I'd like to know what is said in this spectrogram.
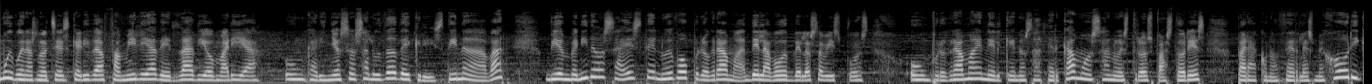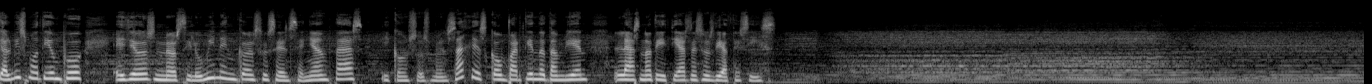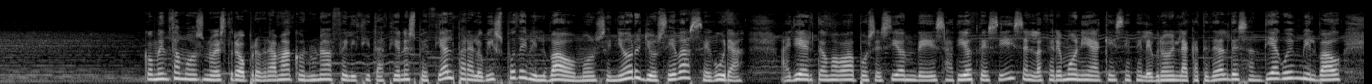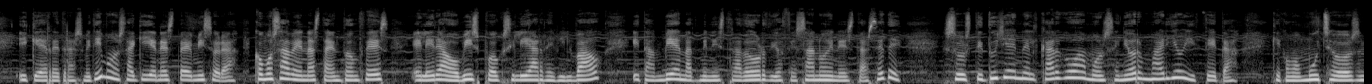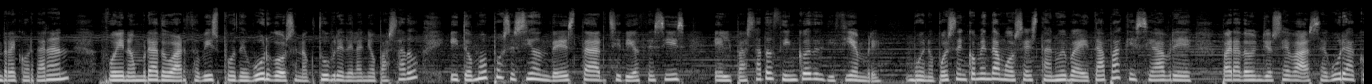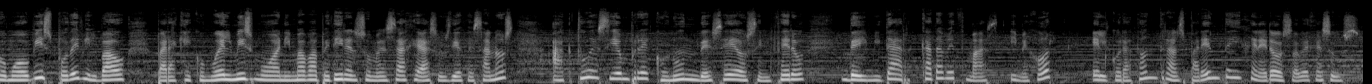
Muy buenas noches, querida familia de Radio María. Un cariñoso saludo de Cristina Abad. Bienvenidos a este nuevo programa de La Voz de los Obispos, un programa en el que nos acercamos a nuestros pastores para conocerles mejor y que al mismo tiempo ellos nos iluminen con sus enseñanzas y con sus mensajes, compartiendo también las noticias de sus diócesis. Comenzamos nuestro programa con una felicitación especial para el obispo de Bilbao, Monseñor Joseba Segura. Ayer tomaba posesión de esa diócesis en la ceremonia que se celebró en la Catedral de Santiago en Bilbao y que retransmitimos aquí en esta emisora. Como saben, hasta entonces él era obispo auxiliar de Bilbao y también administrador diocesano en esta sede. Sustituye en el cargo a Monseñor Mario Iceta, que como muchos recordarán, fue nombrado arzobispo de Burgos en octubre del año pasado y tomó posesión de esta archidiócesis el pasado 5 de diciembre. Bueno, pues encomendamos esta nueva etapa que se abre para don Joseba Segura como obispo de Bilbao para que, como él mismo animaba a pedir en su mensaje a sus diocesanos, actúe siempre con un deseo sincero de imitar cada vez más y mejor el corazón transparente y generoso de Jesús.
